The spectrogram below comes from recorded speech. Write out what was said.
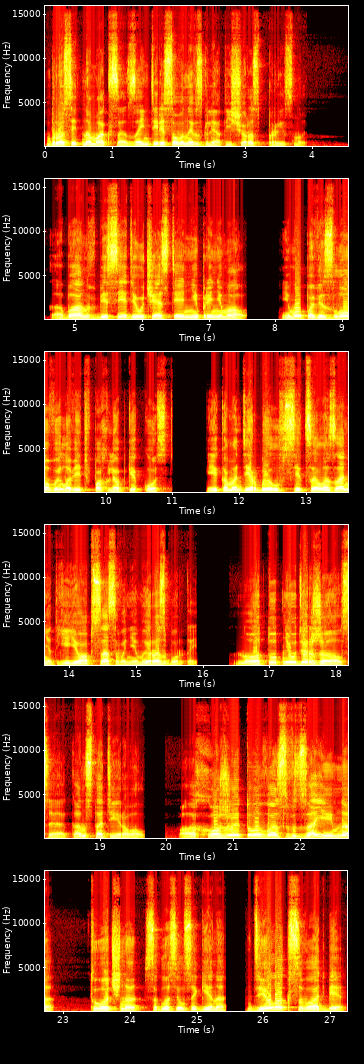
бросить на Макса заинтересованный взгляд, еще раз прыснуть. Кабан в беседе участия не принимал. Ему повезло выловить в похлебке кость, и командир был всецело занят ее обсасыванием и разборкой. Но тут не удержался, констатировал. «Похоже, это у вас взаимно». «Точно», – согласился Гена. «Дело к свадьбе».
